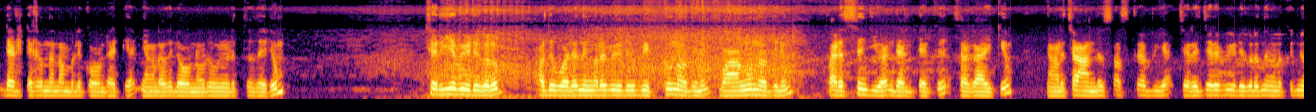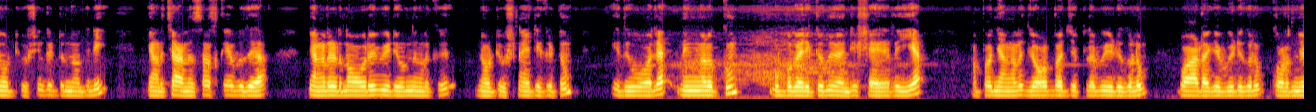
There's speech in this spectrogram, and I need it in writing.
ഡെൽറ്റക് എന്ന നമ്പറിൽ കോൺടാക്ട് ചെയ്യുക ഞങ്ങളത് ലോണോട് കൂടി എടുത്ത് തരും. ചെറിയ വീടുകളും അതുപോലെ നിങ്ങളുടെ വീട് വിൽക്കുന്നതിനും വാങ്ങുന്നതിനും പരസ്യം ചെയ്യാൻ ഡെൽറ്റക്ക് സഹായിക്കും. ഞങ്ങളുടെ ചാനൽ സബ്സ്ക്രൈബ് ചെയ്യുക. ചെറിയ ചെറിയ വീടുകൾ നിങ്ങൾക്ക് നോട്ടിഫിക്കേഷൻ കിട്ടുന്നതിന് ഞങ്ങളുടെ ചാനൽ സബ്സ്ക്രൈബ് ചെയ്യുക. ഞങ്ങളിടുന്ന ഓരോ വീഡിയോയും നിങ്ങൾക്ക് നോട്ടിഫിക്കേഷനായിട്ട് കിട്ടും. ഇതുപോലെ നിങ്ങൾക്കും ഉപകരിക്കുന്നതിന് വേണ്ടി ഷെയർ ചെയ്യുക. അപ്പോൾ ഞങ്ങൾ ലോ ബഡ്ജറ്റിലെ വീടുകളും വാടക വീടുകളും കുറഞ്ഞ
